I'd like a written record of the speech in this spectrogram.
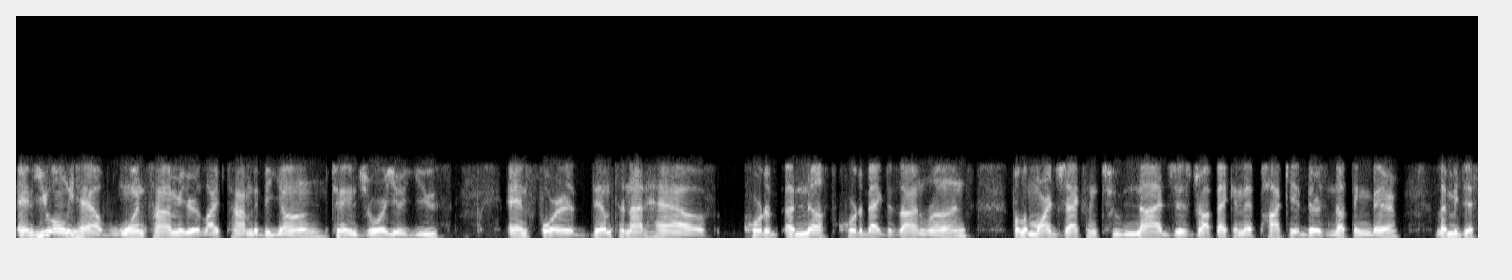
And you only have one time in your lifetime to be young, to enjoy your youth. And for them to not have quarter enough quarterback design runs for Lamar Jackson to not just drop back in that pocket. There's nothing there. Let me just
